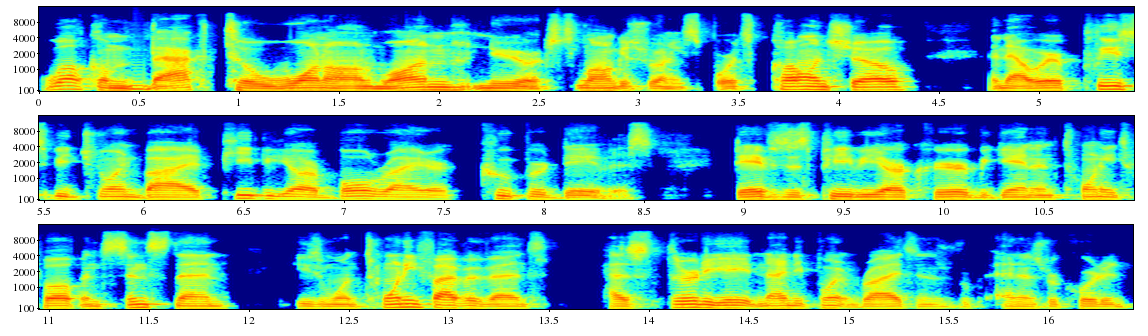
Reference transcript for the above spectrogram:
Welcome back to One on One, New York's longest running sports call show. And now we're pleased to be joined by PBR bull rider Cooper Davis. Davis's PBR career began in 2012, and since then, he's won 25 events, has 38 90 point rides, and, and has recorded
